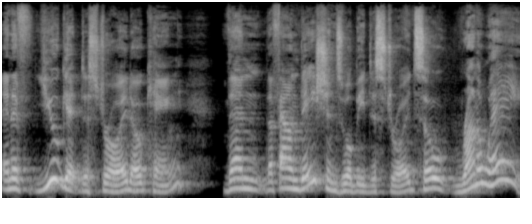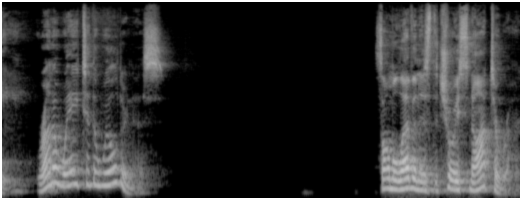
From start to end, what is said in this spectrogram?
And if you get destroyed, O king, then the foundations will be destroyed. So run away, run away to the wilderness. Psalm 11 is the choice not to run.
